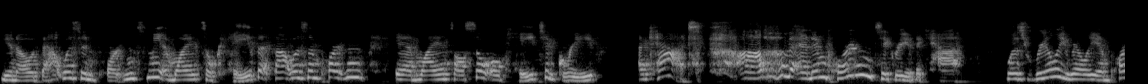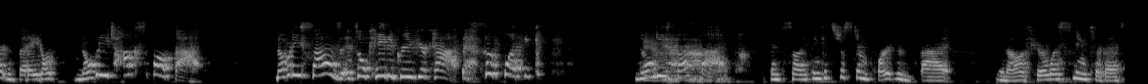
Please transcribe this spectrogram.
you know that was important to me and why it's okay that that was important and why it's also okay to grieve a cat um, and important to grieve a cat was really really important but i don't nobody talks about that nobody says it's okay to grieve your cat. like nobody yeah. says that. And so I think it's just important that, you know, if you're listening to this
